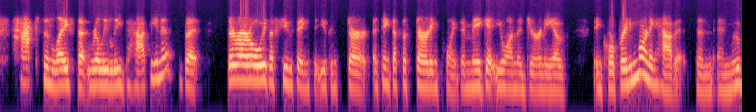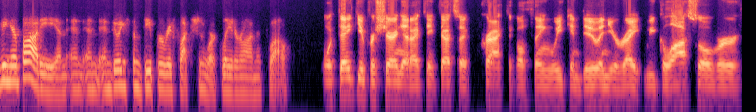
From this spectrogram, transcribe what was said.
hacks in life that really lead to happiness, but there are always a few things that you can start. I think that's a starting point and may get you on the journey of incorporating morning habits and, and moving your body and, and, and, and doing some deeper reflection work later on as well. Well, thank you for sharing that. I think that's a practical thing we can do. And you're right. We gloss over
